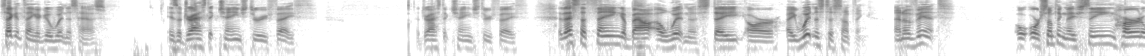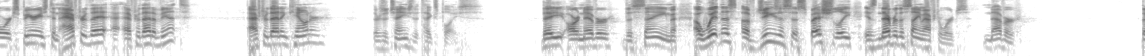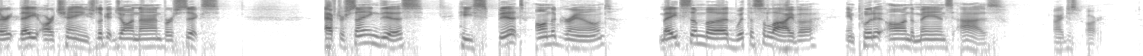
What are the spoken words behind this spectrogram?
Second thing a good witness has is a drastic change through faith. A drastic change through faith. That's the thing about a witness. They are a witness to something, an event, or, or something they've seen, heard, or experienced. And after that, after that event, after that encounter, there's a change that takes place. They are never the same. A witness of Jesus, especially, is never the same afterwards. Never. They're, they are changed. Look at John 9, verse 6. After saying this, he spit on the ground, made some mud with the saliva, and put it on the man's eyes. All right, just, all right.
